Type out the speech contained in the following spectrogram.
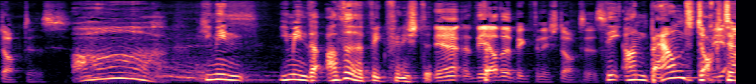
doctors. Oh, you mean you mean the other big finish? d- Yeah, the other Big Finish doctors. The unbound doctors. The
